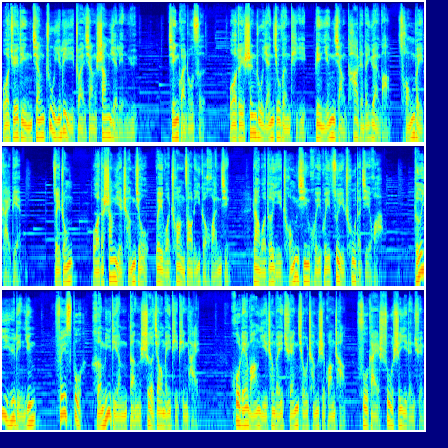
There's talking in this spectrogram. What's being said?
我决定将注意力转向商业领域。尽管如此，我对深入研究问题并影响他人的愿望从未改变。最终，我的商业成就为我创造了一个环境，让我得以重新回归最初的计划。得益于领英、Facebook 和 Medium 等社交媒体平台，互联网已成为全球城市广场，覆盖数十亿人群。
